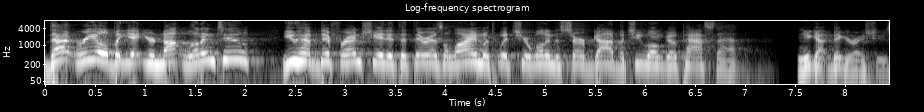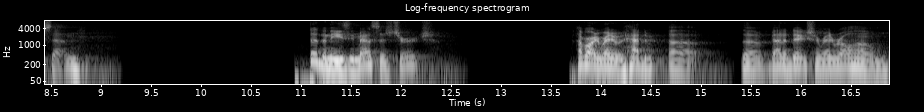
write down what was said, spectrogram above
that real, but yet you're not willing to, you have differentiated that there is a line with which you're willing to serve God, but you won't go past that. And you got bigger issues then. It's an easy message, church. I've already ready, had uh, the benediction ready to roll home.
